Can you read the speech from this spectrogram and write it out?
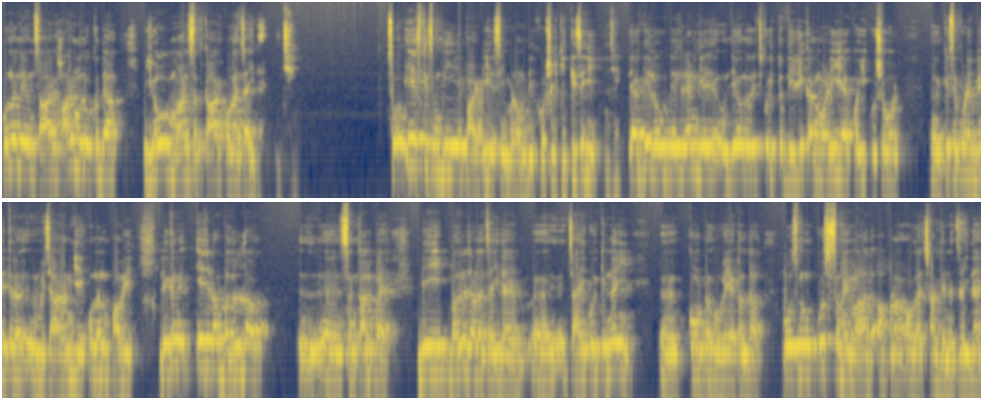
ਉਹਨਾਂ ਦੇ ਅਨੁਸਾਰ ਹਰ ਮਨੁੱਖ ਦਾ ਯੋਗ ਮਾਨ ਸਤਕਾਰ ਹੋਣਾ ਚਾਹੀਦਾ ਜੀ। ਸੋ ਇਸ ਕਿਸਮ ਦੀ ਇਹ ਪਾਰਟੀ ਅਸੀਂ ਬਣਾਉਣ ਦੀ ਕੋਸ਼ਿਸ਼ ਕੀਤੀ ਸੀਗੀ। ਤੇ ਅੱਗੇ ਲੋਕ ਦੇਖ ਲੈਣਗੇ ਜੇ ਉਹਨਾਂ ਵਿੱਚ ਕੋਈ ਤਬਦੀਲੀ ਕਰਨ ਵਾਲੀ ਹੈ ਕੋਈ ਕੁਝ ਹੋਰ ਕਿਸੇ ਕੋਲੇ ਬਿਹਤਰ ਵਿਚਾਰ ਆਣਗੇ ਉਹਨਾਂ ਨੂੰ ਪਾਵੇ। ਲੇਕਿਨ ਇਹ ਜਿਹੜਾ ਬਦਲਦਾ ਸੰਕਲਪ ਹੈ ਵੀ ਬਦਲ ਜਾਣਾ ਚਾਹੀਦਾ ਹੈ ਚਾਹੇ ਕੋਈ ਕਿੰਨਾ ਹੀ ਕੋਟ ਹੋਵੇ ਅਕਲ ਦਾ ਉਸ ਨੂੰ ਕੁਝ ਸਮੇਂ ਬਾਅਦ ਆਪਣਾ ਉਹਦਾ ਛੱਡ ਦੇਣਾ ਚਾਹੀਦਾ ਹੈ।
